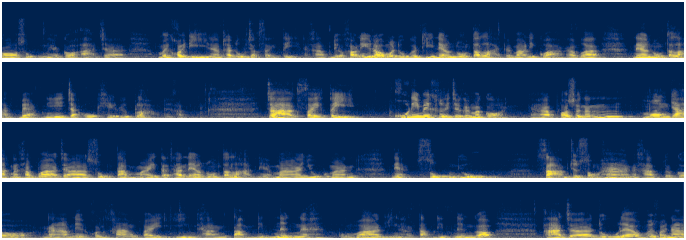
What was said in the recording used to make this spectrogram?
กอร์สูงเนี่ยก็อาจจะไม่ค่อยดีนะถ้าดูจากสถิตินะครับเดี๋ยวคราวนี้เรามาดูกันที่แนวโน้มตลาดกันบ้างดีกว่าครับว่าแนวโน้มตลาดแบบนี้จะโอเคหรือเปล่านะครับจากสถิติคู่นี้ไม่เคยเจอกันมาก่อน นะครับเพราะฉะนั้นมองยากนะครับว่าจะสูงต่ำไหม แต่ถ้าแนวโน้มตลาดเนี่ยมาอยู่ประมาณเนี่ยสูงอยู่ 3.25 นะครับ แล้วก็น้ำเนี่ยค่อนข้างไปอิงทางต่ำนิดนึงนะ ผมว่าอิงทางต่ำนิดนึงก็อาจจะดูแล้วไม่ค่อยน่า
